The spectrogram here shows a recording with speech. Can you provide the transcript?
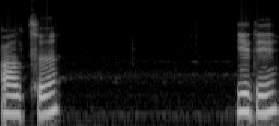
6 7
